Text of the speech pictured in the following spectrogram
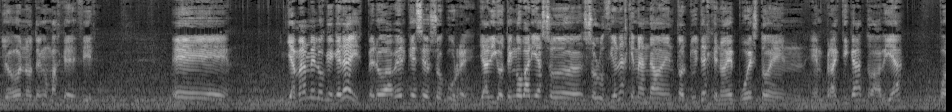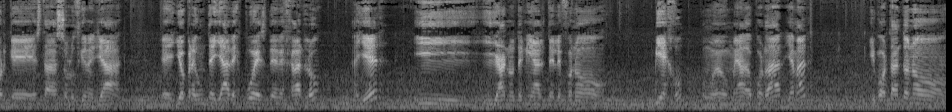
yo no tengo más que decir. Eh, llamadme lo que queráis, pero a ver qué se os ocurre. Ya digo, tengo varias soluciones que me han dado en todo Twitter que no he puesto en, en práctica todavía, porque estas soluciones ya eh, yo pregunté ya después de dejarlo ayer y, y, ya no tenía el teléfono viejo, como me ha dado por dar llamar, y por tanto no,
